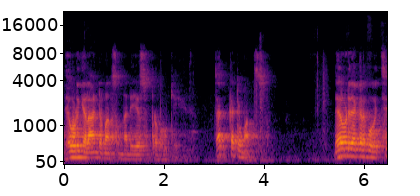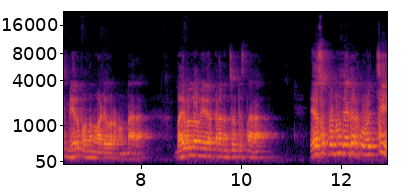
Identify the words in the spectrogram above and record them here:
దేవుడికి ఎలాంటి మనసు ఉందండి? యేసు ప్రభువుకి. చక్కటి మనసు. దేవుడి దగ్గరకు వచ్చి మేలు పొందని వాడు ఎవరైనా ఉన్నారా? బైబిల్లో మీరు ఎక్కడైనా చూపిస్తారా? యేసు ప్రభు దగ్గరకు వచ్చి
